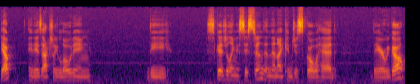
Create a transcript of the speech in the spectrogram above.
Yep, it is actually loading the scheduling assistant and then I can just go ahead. There we go.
